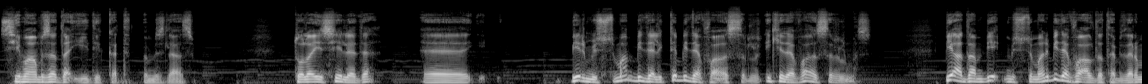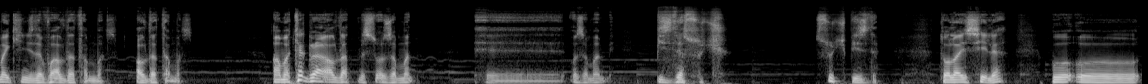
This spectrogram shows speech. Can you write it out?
Simamıza da iyi dikkat etmemiz lazım. Dolayısıyla da e, bir Müslüman bir delikte bir defa ısırılır, iki defa ısırılmaz. Bir adam bir Müslümanı bir defa aldatabilir ama ikinci defa aldatamaz. Aldatamaz. Ama tekrar aldatmışsa o zaman e, o zaman bizde suç. Suç bizde. Dolayısıyla bu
